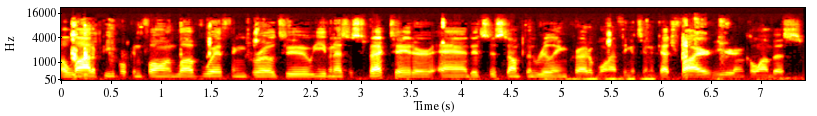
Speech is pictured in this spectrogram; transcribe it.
a lot of people can fall in love with and grow to, even as a spectator. And it's just something really incredible. I think it's going to catch fire here in Columbus.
